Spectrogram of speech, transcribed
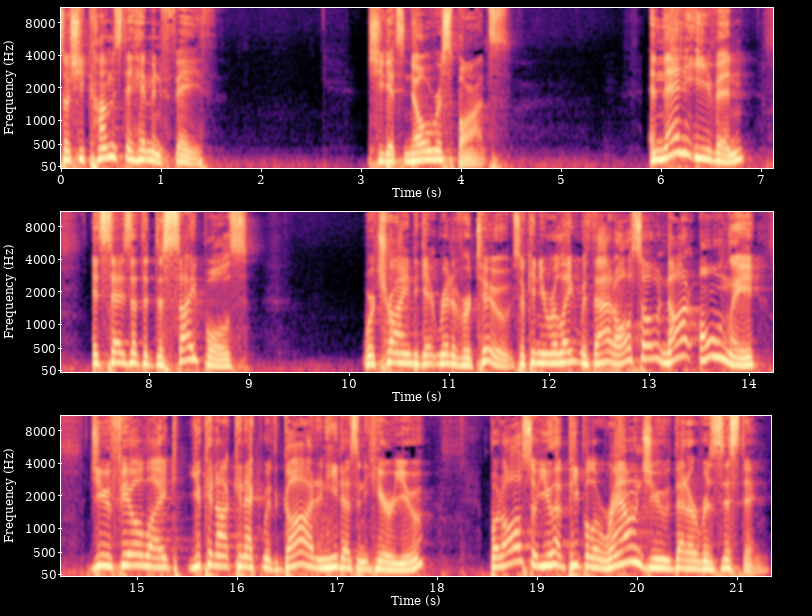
So she comes to him in faith. She gets no response. And then even it says that the disciples were trying to get rid of her too. So, can you relate with that also? Not only do you feel like you cannot connect with God and He doesn't hear you, but also you have people around you that are resisting.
